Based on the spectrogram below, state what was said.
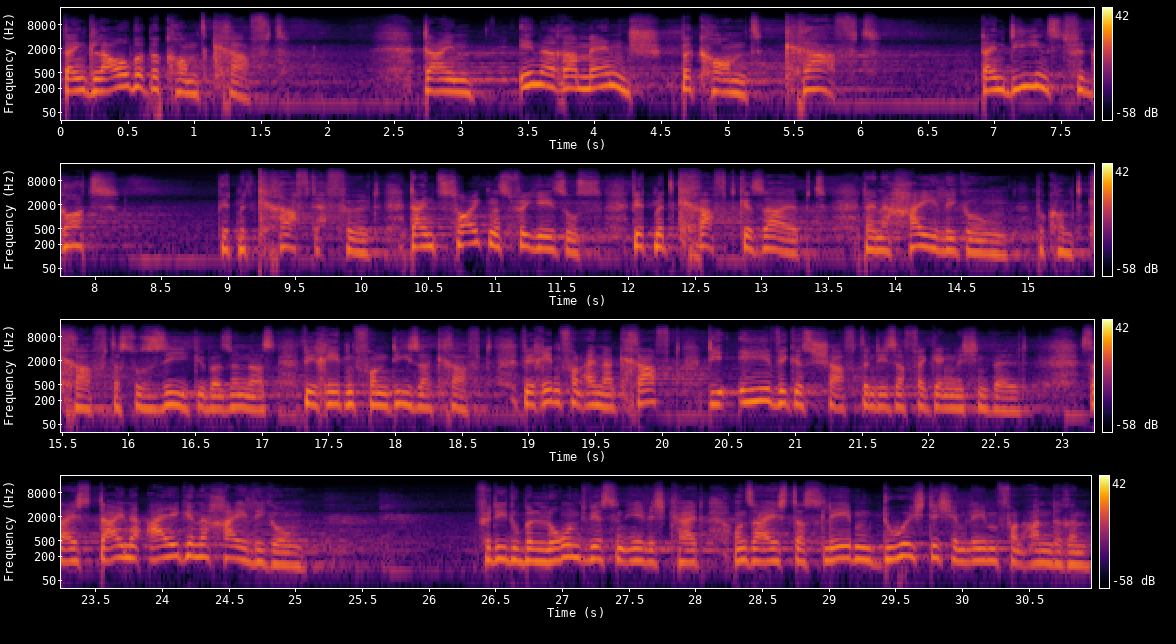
dein Glaube bekommt Kraft. Dein innerer Mensch bekommt Kraft. Dein Dienst für Gott wird mit Kraft erfüllt. Dein Zeugnis für Jesus wird mit Kraft gesalbt. Deine Heiligung bekommt Kraft, dass du Sieg über Sünder hast. Wir reden von dieser Kraft. Wir reden von einer Kraft, die Ewiges schafft in dieser vergänglichen Welt. Sei es deine eigene Heiligung, für die du belohnt wirst in Ewigkeit, und sei es das Leben durch dich im Leben von anderen,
